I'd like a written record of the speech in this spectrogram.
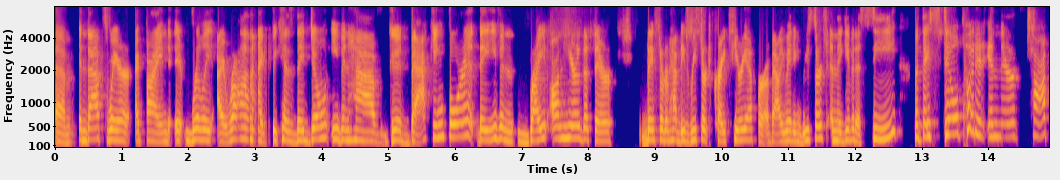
Um, and that's where I find it really ironic because they don't even have good backing for it. They even write on here that they're they sort of have these research criteria for evaluating research and they give it a C, but they still put it in their top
